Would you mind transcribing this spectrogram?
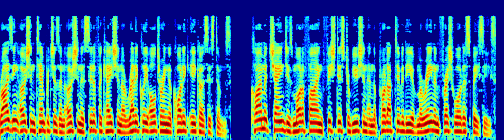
Rising ocean temperatures and ocean acidification are radically altering aquatic ecosystems. Climate change is modifying fish distribution and the productivity of marine and freshwater species.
